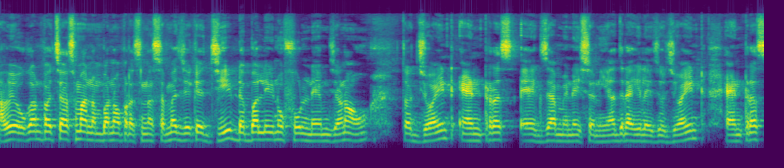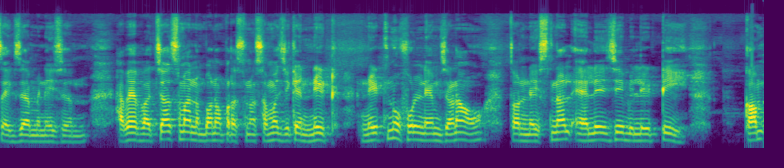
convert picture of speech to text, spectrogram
હવે ઓગણપચાસમાં નંબરનો પ્રશ્ન સમજીએ કે જી ડબલ ઈનું ફૂલ નેમ જણાવો. તો જોઈન્ટ એન્ટ્રન્સ એક્ઝામિનેશન યાદ રાખી લેજો જોઈન્ટ એન્ટ્રન્સ એક્ઝામિનેશન હવે પચાસમાં નંબરનો પ્રશ્ન સમજીએ કે નીટ, નીટનું ફૂલ નેમ જણાવો. તો national eligibility cum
